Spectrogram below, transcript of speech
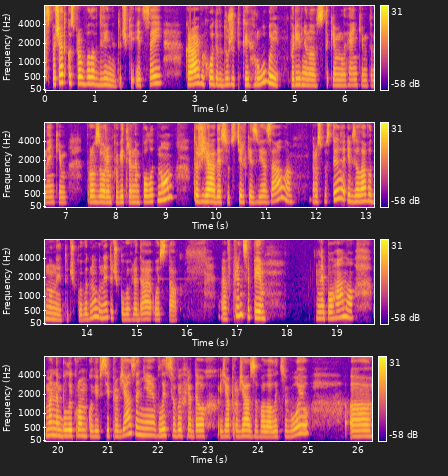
спочатку спробувала в дві ниточки. І цей край виходив дуже такий грубий, порівняно з таким легеньким, тоненьким прозорим повітряним полотном. Тож я десь от стільки зв'язала, розпустила і взяла в одну ниточку. І в одну ниточку виглядає ось так. Е, В принципі, непогано. У мене були кромкові всі пров'язані. В лицьових рядах я пров'язувала лицьовою. Е,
